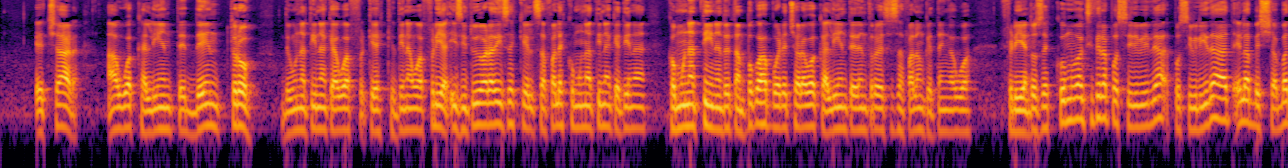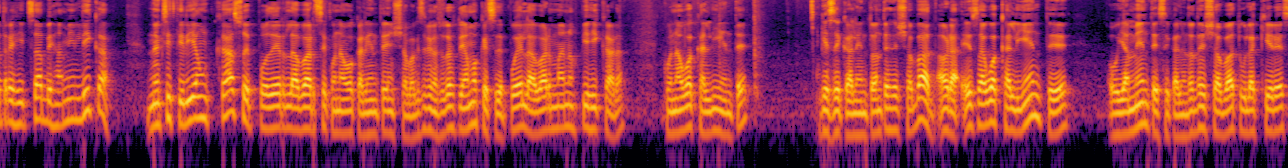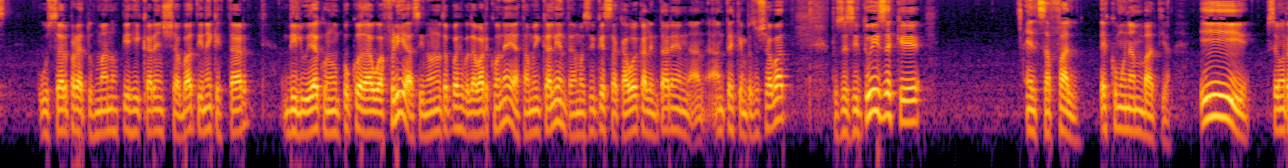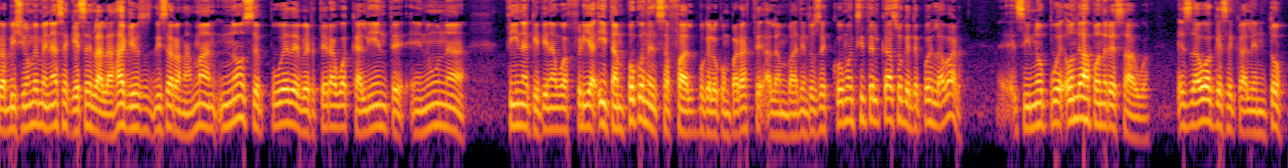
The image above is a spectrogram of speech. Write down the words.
echar agua caliente dentro de una tina que, agua, que, que tiene agua fría. Y si tú ahora dices que el zafal es como una tina que tiene como una tina, entonces tampoco vas a poder echar agua caliente dentro de ese zafal aunque tenga agua fría. Entonces, ¿cómo va a existir la posibilidad? posibilidad el Beshabat Rehitza Bejamin Lika no existiría un caso de poder lavarse con agua caliente en Shabbat. Nosotros estudiamos que se puede lavar manos, pies y cara con agua caliente que se calentó antes de Shabbat. Ahora, esa agua caliente, obviamente se calentó antes de Shabbat, tú la quieres usar para tus manos, pies y cara en Shabbat, tiene que estar diluida con un poco de agua fría, si no, no te puedes lavar con ella, está muy caliente. Vamos a decir que se acabó de calentar en, antes que empezó Shabbat. Entonces, si tú dices que el zafal es como una ambatia, y según Rabbi Shimon Bemenaza, que esa es la laja que dice Ranasman, no se puede verter agua caliente en una tina que tiene agua fría y tampoco en el zafal, porque lo comparaste al ambati. Entonces, ¿cómo existe el caso que te puedes lavar? Eh, si no ¿Dónde vas a poner esa agua? Esa agua que se calentó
